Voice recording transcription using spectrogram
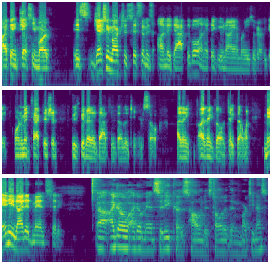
I think Jesse Marsch is Jesse Marsch's system is unadaptable, and I think Unai Emery is a very good tournament tactician who's good at adapting to other teams. So I think I think they'll take that one. Man United, Man City. Uh, I go I go Man City because Haaland is taller than Martinez.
